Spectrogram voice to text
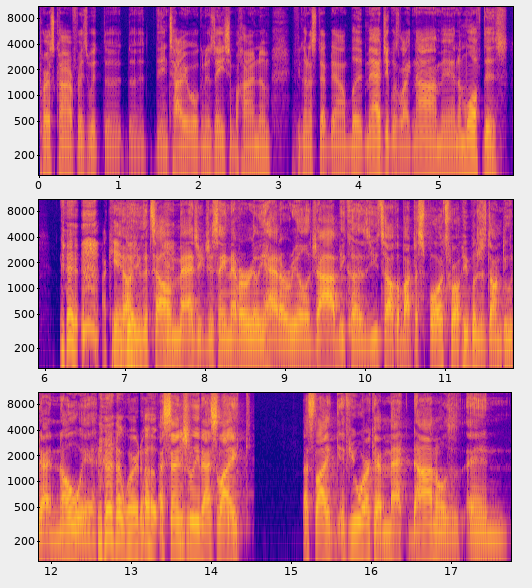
press conference with the the, the entire organization behind them if you're gonna step down. But Magic was like, nah, man, I'm off this. I can't Yo, you could tell Magic just ain't never really had a real job because you talk about the sports world, people just don't do that nowhere. Word up. Essentially, that's like that's like if you work at McDonald's and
